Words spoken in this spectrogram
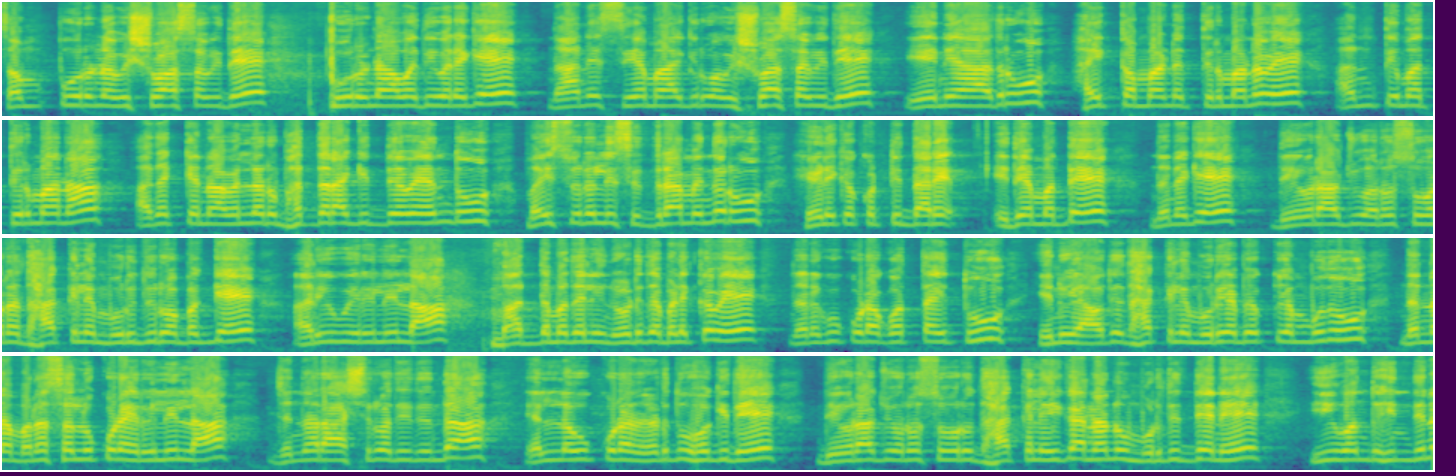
ಸಂಪೂರ್ಣ ವಿಶ್ವಾಸವಿದೆ. ಪೂರ್ಣಾವಧಿವರೆಗೆ ನಾನೇ ಸೇಮ್ ಆಗಿರುವ ವಿಶ್ವಾಸವಿದೆ. ಏನೇ ಆದರೂ ಹೈಕಮಾಂಡ್ ತೀರ್ಮಾನವೇ ಅಂತಿಮ ತೀರ್ಮಾನ. ಅದಕ್ಕೆ ನಾವೆಲ್ಲರೂ ಬದ್ಧರಾಗಿದ್ದೇವೆ ಎಂದು ಮೈಸೂರಲ್ಲಿ ಸಿದ್ದರಾಮಯ್ಯನವರು ಹೇಳಿಕೆ ಕೊಟ್ಟಿದ್ದಾರೆ. ಇದೇ ಮಧ್ಯೆ ನನಗೆ ದೇವರಾಜು ಅರಸುವರ ದಾಖಲೆ ಮುರಿದಿರುವ ಬಗ್ಗೆ ಅರಿವು ಇರಲಿಲ್ಲ. ಮಾಧ್ಯಮದಲ್ಲಿ ನೋಡಿದ ಬಳಿಕವೇ ನನಗೂ ಕೂಡ ಗೊತ್ತಾಯಿತು. ಇನ್ನು ಯಾವುದೇ ದಾಖಲೆ ಮುರಿಯಬೇಕು ಎಂಬುದು ನನ್ನ ಮನಸ್ಸಲ್ಲೂ ಕೂಡ ಇರಲಿಲ್ಲ. ಜನರ ಆಶೀರ್ವಾದದಿಂದ ಎಲ್ಲವೂ ಕೂಡ ನಡೆದು ಹೋಗಿದೆ. ದೇವರಾಜು ಅರಸುವರು ದಾಖಲೆ ಈಗ ನಾನು ಮುರಿದಿದ್ದೇನೆ. ಈ ಒಂದು ಹಿಂದಿನ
